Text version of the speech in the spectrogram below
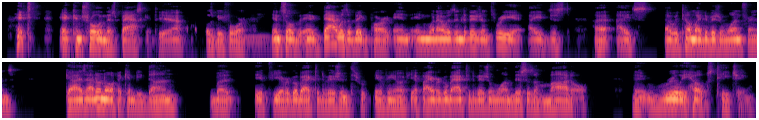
at, at controlling this basket. Yeah was before. And so eh, that was a big part. And and when i was in division three i just i i, I would tell my division one friends guys i don't know if it can be done but if you ever go back to division three if you know if, if i ever go back to division one this is a model that really helps teaching.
